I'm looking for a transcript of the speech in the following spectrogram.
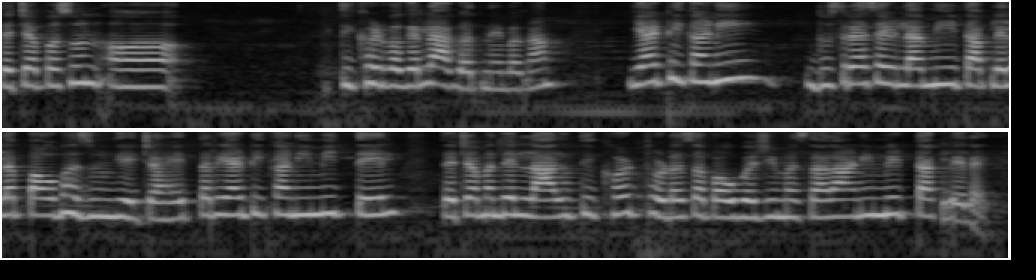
त्याच्यापासून तिखट वगैरे लागत नाही बघा. या ठिकाणी दुसऱ्या साईडला मी इथं आपल्याला पाव भाजून घ्यायचे आहेत. तर या ठिकाणी मी तेल त्याच्यामध्ये लाल तिखट थोडासा पावभाजी मसाला आणि मीठ टाकलेलं आहे.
